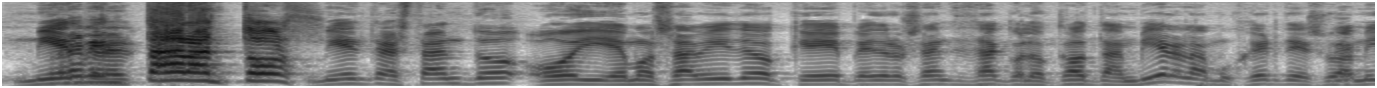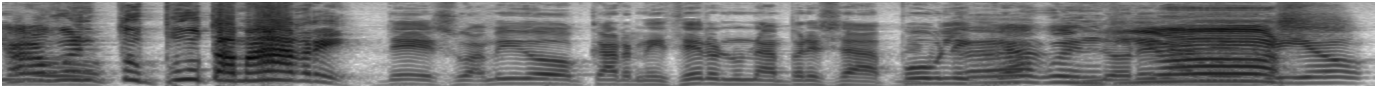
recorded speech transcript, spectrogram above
Mientras- Reventaran todos. Mientras tanto, hoy hemos sabido que Pedro Sánchez ha colocado también a la mujer de su amigo cago en tu puta madre. de su amigo carnicero en una empresa pública, Lorena del. Río,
